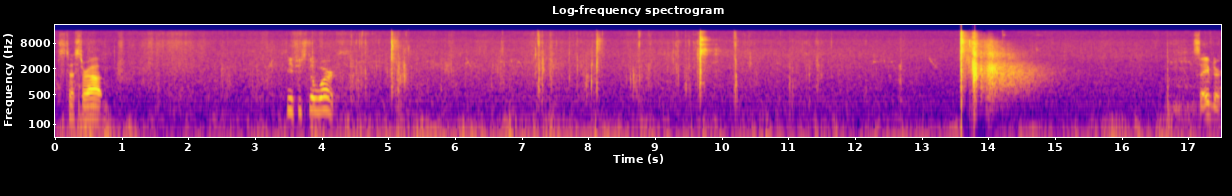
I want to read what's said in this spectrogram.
Let's test her out. See if she still works. Saved her.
